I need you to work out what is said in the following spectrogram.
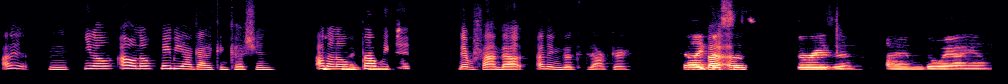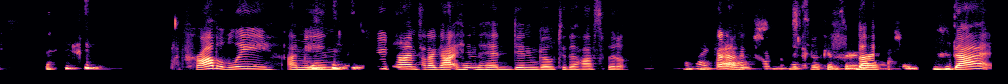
I didn't. Mm, You know, I don't know. Maybe I got a concussion. I don't know. Probably did. Never found out. I didn't go to the doctor. Like But, this uh, is the reason I am the way I am. Probably. I mean, two times that I got hit in the head and didn't go to the hospital. Oh my We're not gosh, gonna talk about that's so concerning. But- actually. that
